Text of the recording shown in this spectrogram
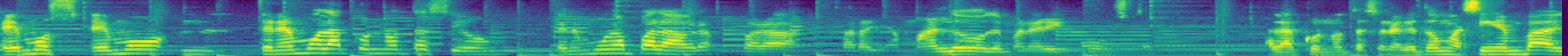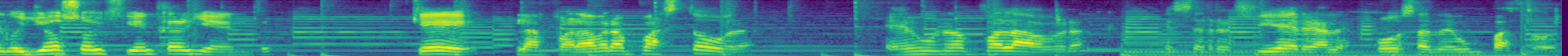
hemos, hemos, tenemos la connotación, tenemos una palabra para, para llamarlo de manera injusta a las connotaciones que toma. Sin embargo, yo soy fiel creyente que la palabra pastora es una palabra que se refiere a la esposa de un pastor,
